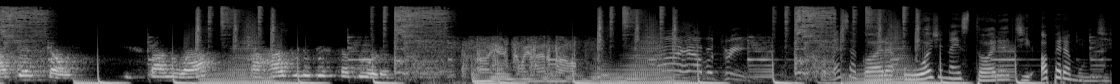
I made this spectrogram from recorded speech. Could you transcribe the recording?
Atenção, está no ar a Rádio Libertadora. Começa agora o Hoje na História de Ópera Mundi.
